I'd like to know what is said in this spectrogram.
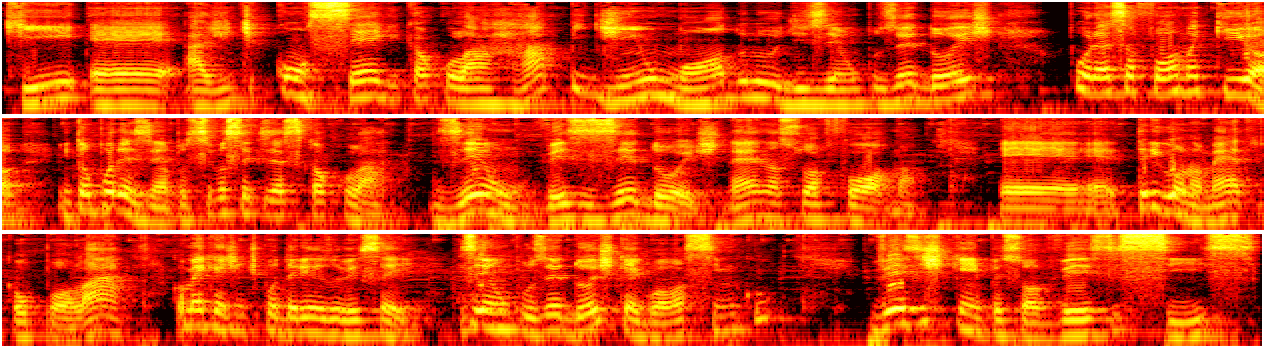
que é, a gente consegue calcular rapidinho o módulo de Z1 para Z2 por essa forma aqui. Ó. Então, por exemplo, se você quisesse calcular Z1 vezes Z2 né, na sua forma é, trigonométrica ou polar, como é que a gente poderia resolver isso aí? Z1 por Z2, que é igual a 5, vezes quem, pessoal? Vezes cis,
